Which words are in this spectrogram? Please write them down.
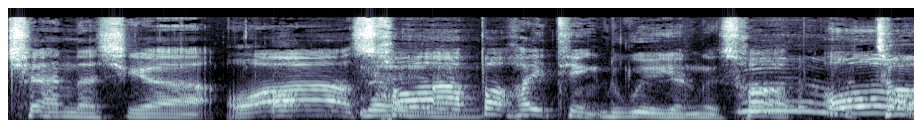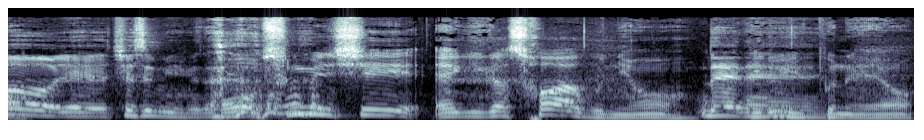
최한나 씨가 와 어, 네. 서아 아빠 화이팅 누구 얘기하는 거예요? 서아 음, 어. 저예 최승민입니다. 어, 승민 씨 아기가 서아군요. 네네. 이름 이쁘네요.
